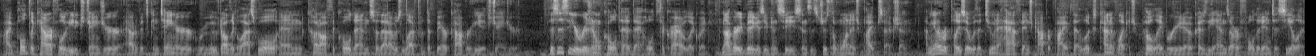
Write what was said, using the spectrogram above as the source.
I pulled the counterflow heat exchanger out of its container, removed all the glass wool, and cut off the cold end so that I was left with the bare copper heat exchanger. This is the original cold head that holds the cryo liquid. Not very big as you can see since it's just a 1 inch pipe section. I'm going to replace it with a 2.5 inch copper pipe that looks kind of like a Chipotle burrito because the ends are folded in to seal it.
